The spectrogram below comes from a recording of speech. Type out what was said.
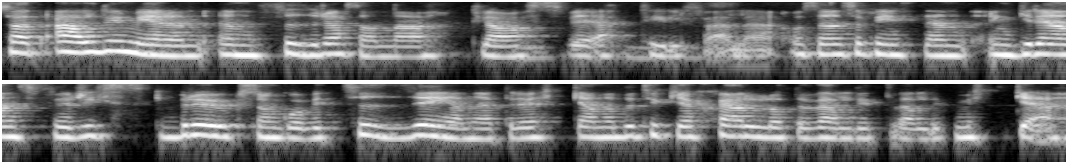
Så att aldrig mer än, än fyra sådana glas vid ett tillfälle. Och sen så finns det en, en gräns för riskbruk som går vid tio enheter i veckan och det tycker jag själv låter väldigt, väldigt mycket.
